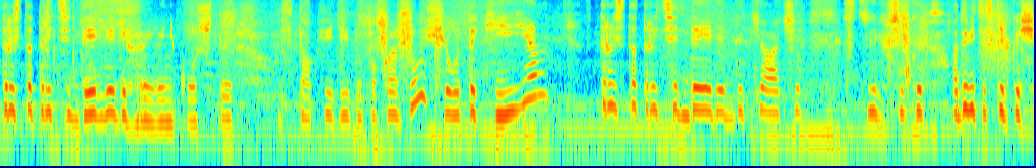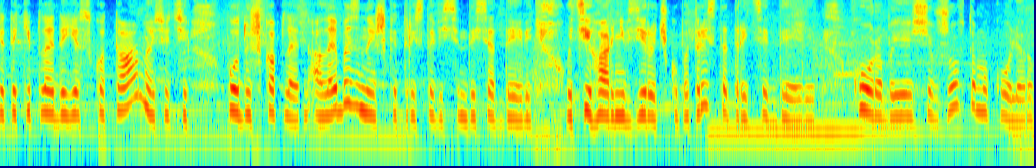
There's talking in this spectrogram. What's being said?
339 гривень коштує. Ось так відійду, покажу, що отакі є. 339 дитячі стільчики. А дивіться, скільки ще такі пледи є з котами. Ось оці подушка плед, але без знижки 389. Оці гарні в зірочку по 339. Короби є ще в жовтому кольору.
